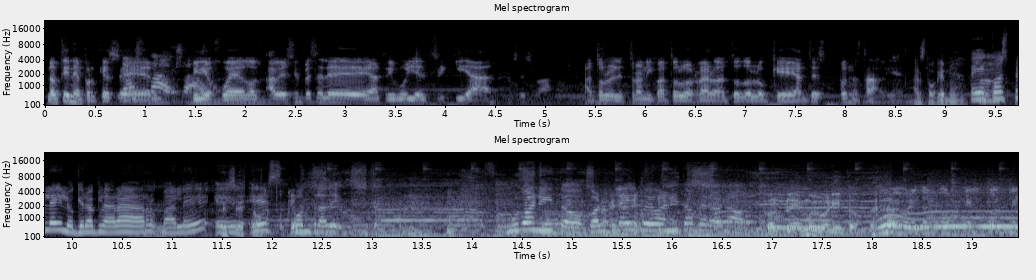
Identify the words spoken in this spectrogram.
No tiene por qué ser está, o sea, videojuegos. A ver, siempre se le atribuye el friki a, pues eso, a, a todo lo electrónico, a todo lo raro, a todo lo que antes pues no estaba bien. Al Pokémon. Oye, Mm. cosplay, lo quiero aclarar, ¿vale? Es Eh, es Pokémon. contradi- Muy bonito. Coldplay muy bonito, pero no. Coldplay muy bonito. Muy bonito el, cos- el Coldplay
